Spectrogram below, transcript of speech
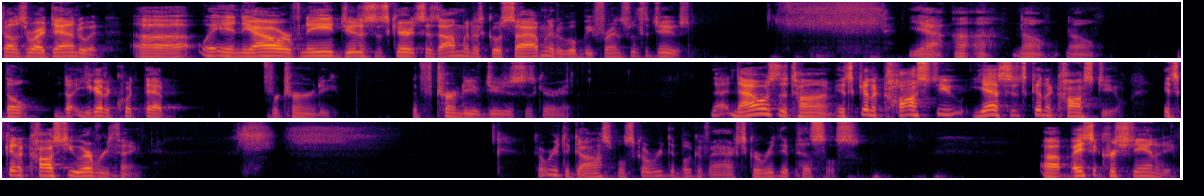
Comes right down to it. Uh, in the hour of need, Judas Iscariot says, I'm going to go side, I'm going to go be friends with the Jews. Yeah, uh uh-uh, uh, no, no. Don't, don't you got to quit that fraternity, the fraternity of Judas Iscariot. Now is the time. It's going to cost you. Yes, it's going to cost you. It's going to cost you everything. Go read the Gospels. Go read the book of Acts. Go read the epistles. Uh, basic Christianity.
